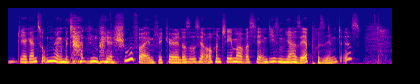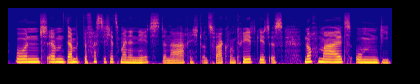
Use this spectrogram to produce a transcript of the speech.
der ganze Umgang mit Daten bei der Schufa entwickeln. Das ist ja auch ein Thema, was ja in diesem Jahr sehr präsent ist. Und ähm, damit befasst sich jetzt meine nächste Nachricht. Und zwar konkret geht es nochmals um die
